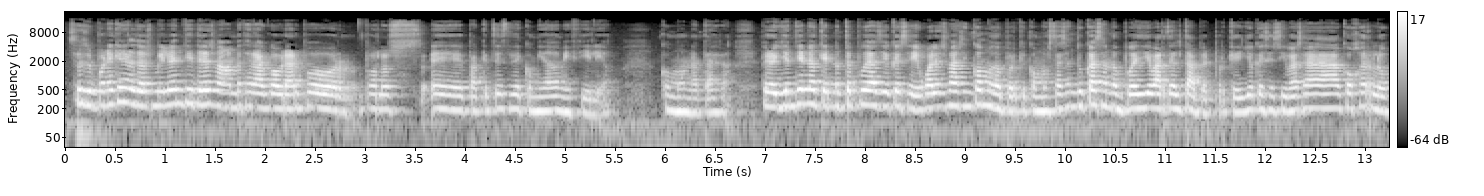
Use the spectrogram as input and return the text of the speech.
Se supone que en el 2023 van a empezar a cobrar por, por los eh, paquetes de comida a domicilio, como una tasa. Pero yo entiendo que no te puedas, yo qué sé, igual es más incómodo porque como estás en tu casa no puedes llevarte el tupper, porque yo qué sé, si vas a cogerlo,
